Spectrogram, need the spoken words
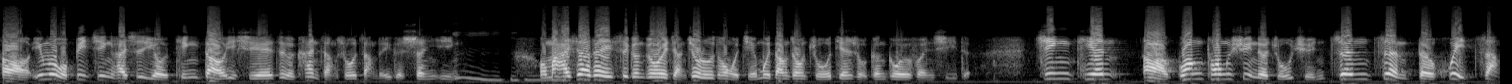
哦，因为我毕竟还是有听到一些这个看涨说涨的一个声音，我们还是要再一次跟各位讲，就如同我节目当中昨天所跟各位分析的，今天啊，光通讯的族群真正的会涨，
